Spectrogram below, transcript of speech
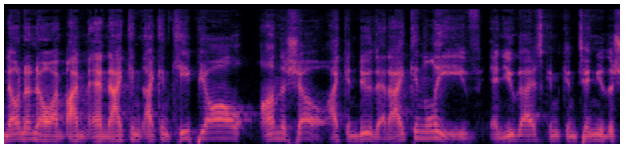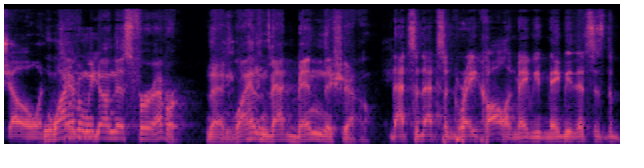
No, no, no. I'm, I'm, and I can, I can keep y'all on the show. I can do that. I can leave, and you guys can continue the show. And well, why so haven't you, we done this forever? Then why hasn't that been the show? That's a, that's a great call, and maybe, maybe this is the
